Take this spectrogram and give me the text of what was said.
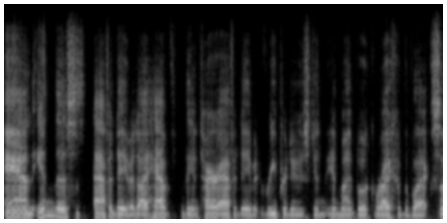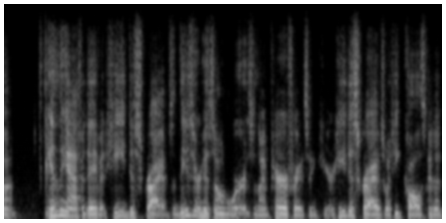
And in this affidavit, I have the entire affidavit reproduced in, in my book, Reich of the Black Sun. In the affidavit, he describes, and these are his own words, and I'm paraphrasing here, he describes what he calls an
